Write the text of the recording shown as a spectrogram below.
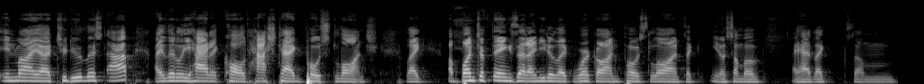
in my uh, to do list app. I literally had it called hashtag post launch, like a bunch of things that I need to like work on post launch. Like you know, some of I had like some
